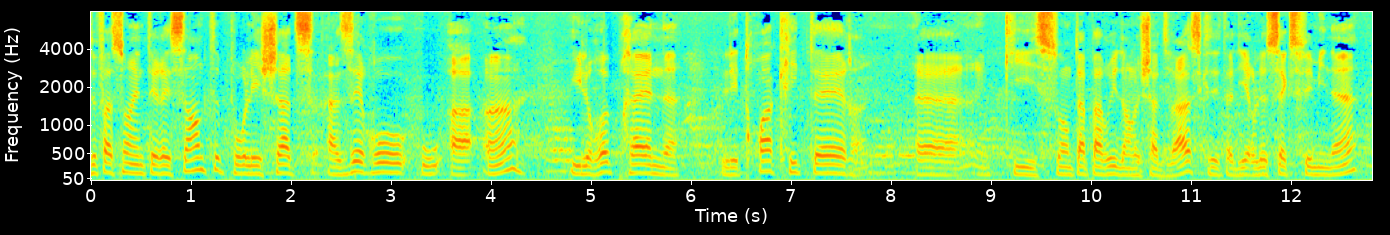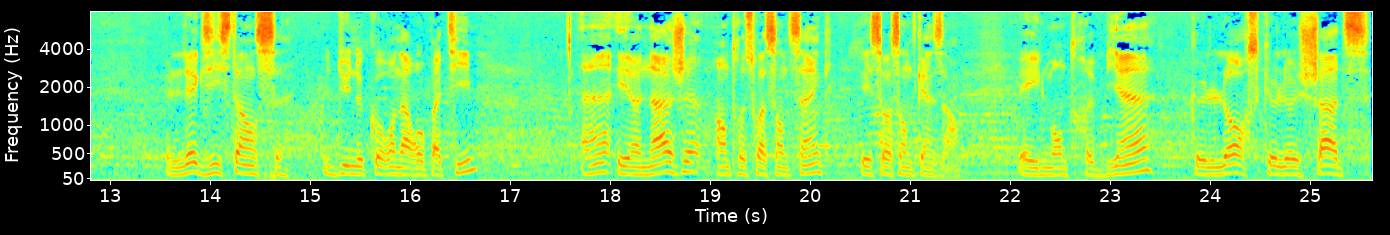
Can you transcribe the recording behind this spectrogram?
de façon intéressante, pour les chats à 0 ou à 1, ils reprennent les trois critères euh, qui sont apparus dans le chat vasque, c'est-à-dire le sexe féminin, l'existence d'une coronaropathie et un âge entre 65 et 75 ans. Et il montre bien que lorsque le SHATS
